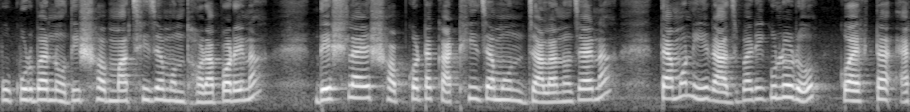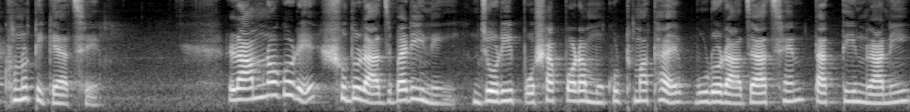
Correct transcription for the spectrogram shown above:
পুকুর বা নদীর সব মাছই যেমন ধরা পড়ে না দেশলায়ের সবকটা কাঠি যেমন জ্বালানো যায় না তেমনই রাজবাড়িগুলোরও কয়েকটা এখনও টিকে আছে। রামনগরে শুধু রাজবাড়িই নেই, জরির পোশাক পরা মুকুট মাথায় বুড়ো রাজা আছেন, তার তিন রানী,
